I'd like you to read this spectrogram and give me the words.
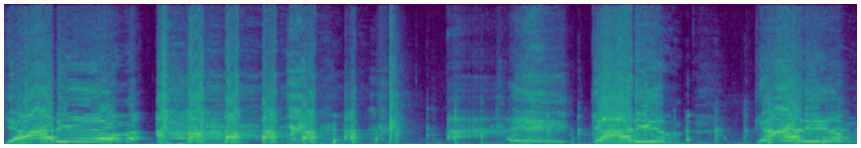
Got him! Got him! Got him!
